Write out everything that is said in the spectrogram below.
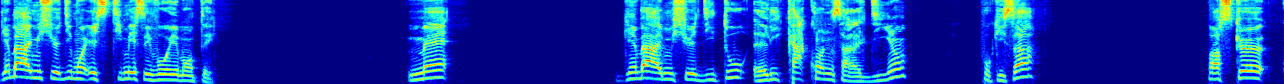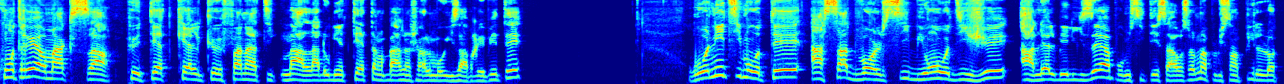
Gen ba, msye di mwen estime se vo e monte. Men, gen ba, msye di tou, li kakon sal diyan, pou ki sa? Paske kontrèrman ak sa, petèt kelke fanatik malade ou bien tèt an ba Jean-Charles Moïse ap repete, Roni Timote, Asad Volsi, Bion Odige, Anel Belizer, pou m site sa ou sonman, plus an pil lot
